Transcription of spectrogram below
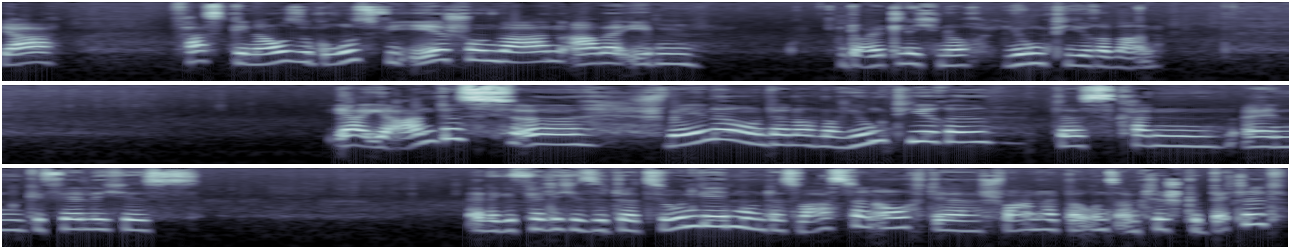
ja fast genauso groß wie er schon waren, aber eben deutlich noch Jungtiere waren. Ja, ihr ahnt es, äh, Schwäne und dann auch noch Jungtiere, das kann ein gefährliches, eine gefährliche Situation geben und das war es dann auch. Der Schwan hat bei uns am Tisch gebettelt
